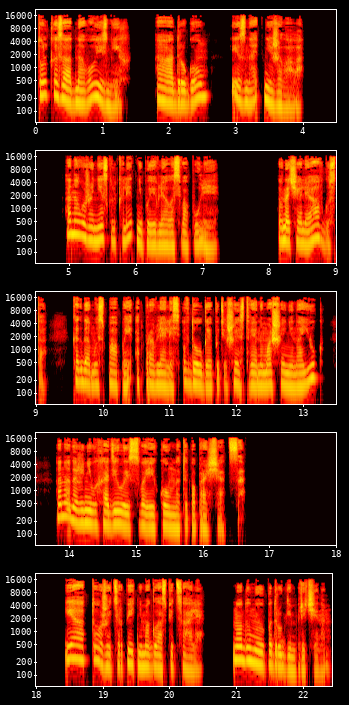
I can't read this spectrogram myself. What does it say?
только за одного из них, а о другом и знать не желала. Она уже несколько лет не появлялась в Апулии. В начале августа, когда мы с папой отправлялись в долгое путешествие на машине на юг, она даже не выходила из своей комнаты попрощаться. Я тоже терпеть не могла специально, но, думаю, по другим причинам.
